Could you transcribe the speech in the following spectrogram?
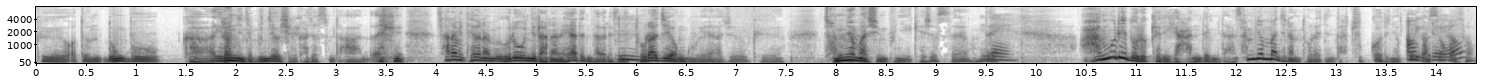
그 어떤 농부 가 이런 이제 문제 의식을 가졌습니다. 아, 사람이 태어나면 의로운 일 하나를 해야 된다. 그래서 음. 도라지 연구에 아주 그 전념하신 분이 계셨어요. 근데 네. 아무리 노력해도 이게 안 됩니다. 3년만 지나면 도라지는 다 죽거든요. 뿌리가 아, 썩어서.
